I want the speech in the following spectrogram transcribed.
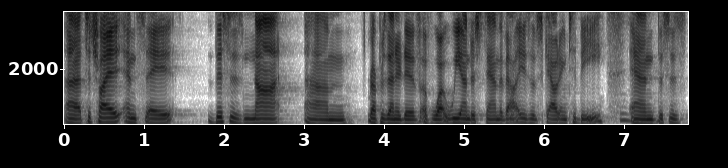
uh, to try and say this is not um, representative of what we understand the values of scouting to be, and this is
